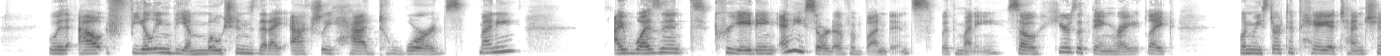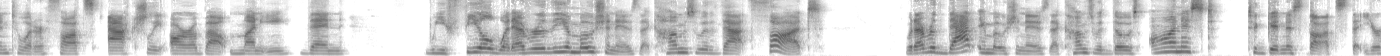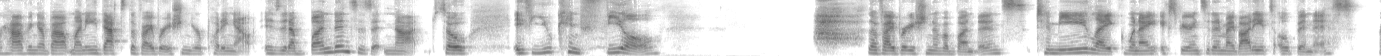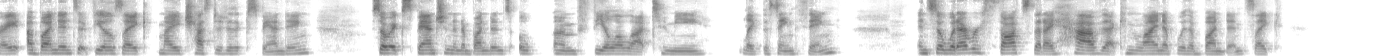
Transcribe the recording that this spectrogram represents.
without feeling the emotions that I actually had towards money, I wasn't creating any sort of abundance with money. So here's the thing, right? Like when we start to pay attention to what our thoughts actually are about money, then we feel whatever the emotion is that comes with that thought, whatever that emotion is that comes with those honest to goodness thoughts that you're having about money, that's the vibration you're putting out. Is it abundance? Is it not? So if you can feel the vibration of abundance, to me, like when I experience it in my body, it's openness right? Abundance, it feels like my chest is expanding. So expansion and abundance um, feel a lot to me like the same thing. And so whatever thoughts that I have that can line up with abundance, like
